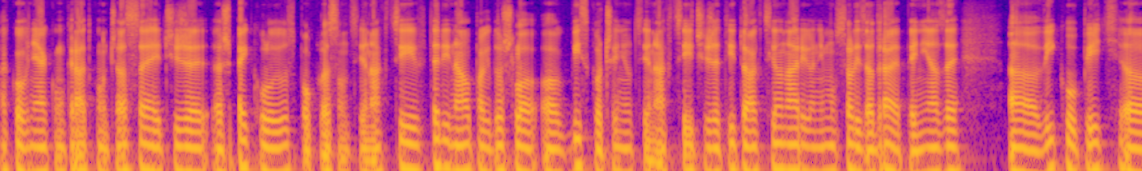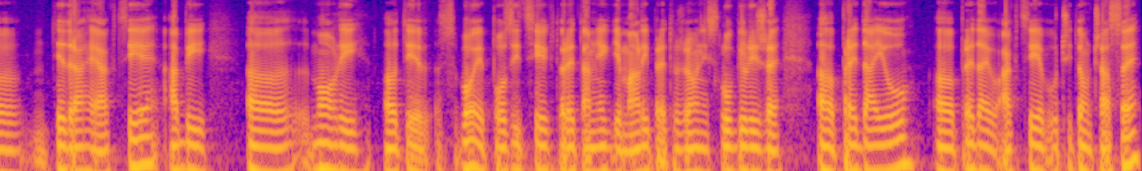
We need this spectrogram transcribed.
ako v nejakom krátkom čase, čiže špekulujú s poklesom cien akcií. Vtedy naopak došlo k vyskočeniu cien akcií, čiže títo akcionári oni museli za drahé peniaze vykúpiť tie drahé akcie, aby mohli tie svoje pozície, ktoré tam niekde mali, pretože oni slúbili, že predajú, predajú akcie v určitom čase,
